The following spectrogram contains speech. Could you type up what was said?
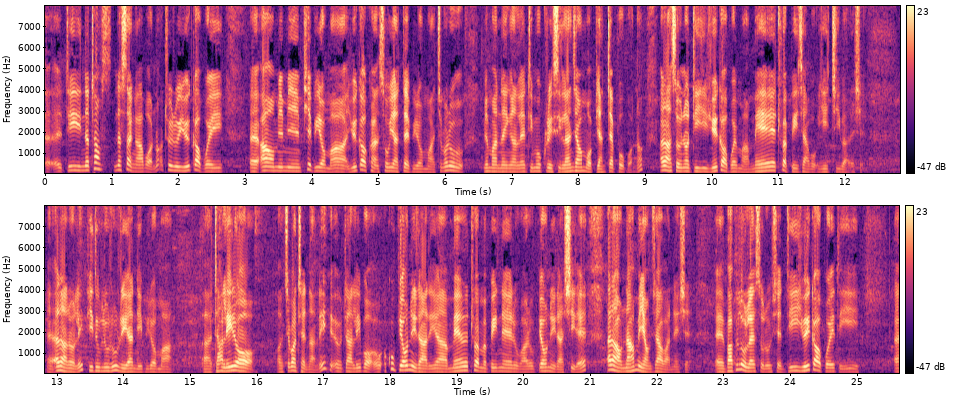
အဲဒီ2025ပေါ့နော်အထွေထွေရွေးကောက်ပွဲအဲအောင်အောင်မြင်မြင်ဖြစ်ပြီးတော့မှရွေးကောက်ခံအစိုးရတက်ပြီးတော့မှကျွန်တော်တို့မြန်မာနိုင်ငံလဲဒီမိုကရေစီလမ်းကြောင်းပေါ်ပြန်တက်ဖို့ပေါ့နော်အဲ့ဒါဆိုရင်တော့ဒီရွေးကောက်ပွဲမှာမဲထွက်ပေးကြဖို့အရေးကြီးပါတယ်ရှင်အဲအဲ့ဒါတော့လေပြည်သူလူထုတွေကနေပြီးတော့မှအဲဒါလေးတော့အော်ကျွန်မထင်တာလေဟိုဒါလေးပေါ့ဟိုအခုပြောနေတာတွေကမဲထွက်မပေးနဲ့လို့ဘာလို့ပြောနေတာရှိတယ်အဲ့ဒါကိုနားမယောင်ကြပါနဲ့ရှင်အဲဘာဖြစ်လို့လဲဆိုလို့ရှင်ဒီရွေးကောက်ပွဲဒီအဲ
